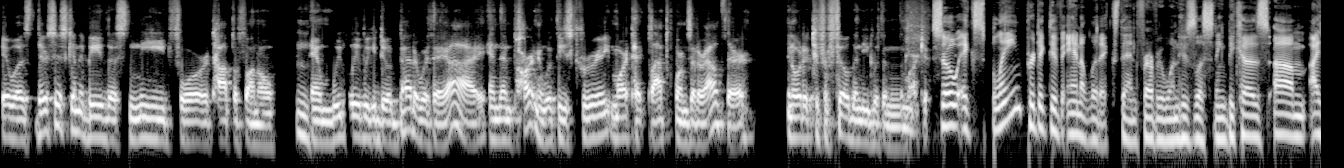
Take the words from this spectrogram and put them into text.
it was there's just going to be this need for top of funnel mm. and we believe we could do it better with ai and then partner with these great martech platforms that are out there in order to fulfill the need within the market. So explain predictive analytics then for everyone who's listening, because um, I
